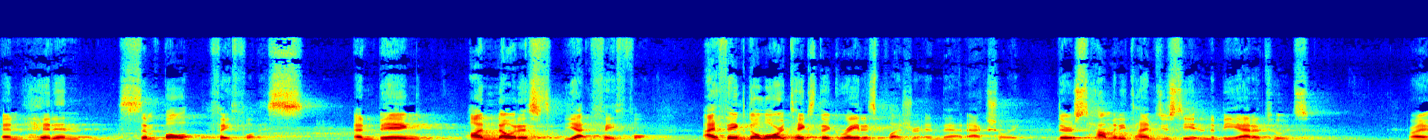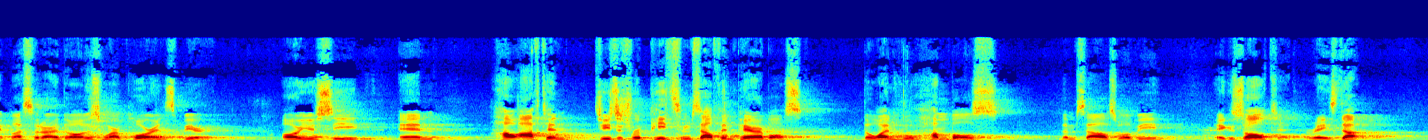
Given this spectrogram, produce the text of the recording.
in hidden, simple faithfulness and being unnoticed yet faithful. I think the Lord takes the greatest pleasure in that, actually. There's how many times you see it in the Beatitudes, right? Blessed are those who are poor in spirit or you see in how often Jesus repeats himself in parables. The one who humbles themselves will be exalted, raised up.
